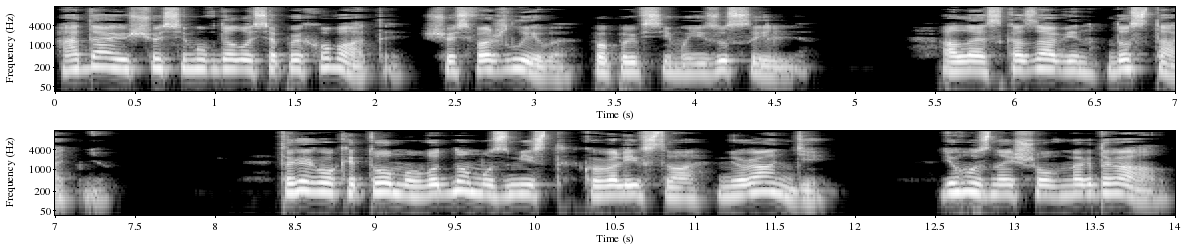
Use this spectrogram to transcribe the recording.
Гадаю, щось йому вдалося приховати, щось важливе, попри всі мої зусилля. Але сказав він достатньо. Три роки тому в одному з міст королівства Мюранді його знайшов мердрал.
